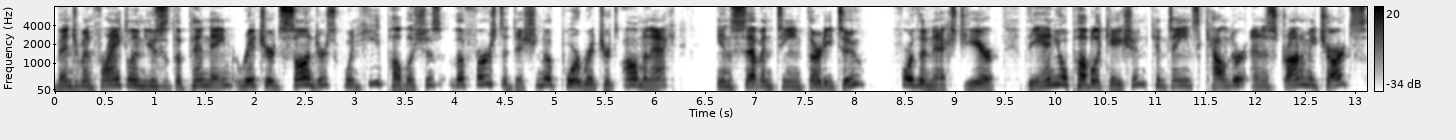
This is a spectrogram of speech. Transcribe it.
Benjamin Franklin uses the pen name Richard Saunders when he publishes the first edition of Poor Richard's Almanac in 1732 for the next year. The annual publication contains calendar and astronomy charts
